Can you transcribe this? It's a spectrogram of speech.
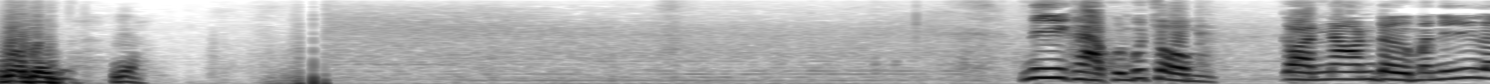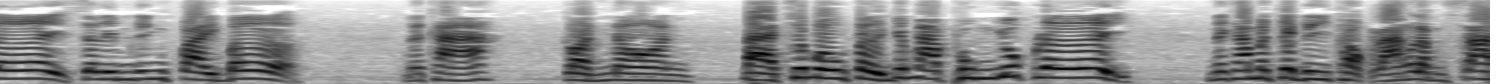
เดี๋ยวเดี๋ยวเดี๋ยนี่ค่ะคุณผู้ชม ก่อนนอนดื่มอันนี้เลยสลิมดิงไฟเบอร์นะคะ ก่อนนอนแปดชั่วโมงตื่นจะมาพุงยุบเลยนะคะ มันจะดีถอกล้างลำไส้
